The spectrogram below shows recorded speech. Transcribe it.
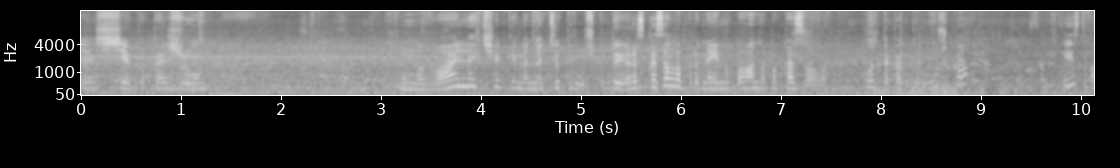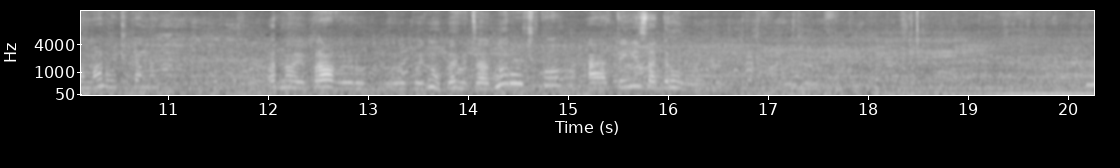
Зараз ще покажу умивальничок, іменно цю кружку. То я розказала про неї, ну погано показала. От така кружка і з двома ручками. Одною правою ру- рукою, ну, беруть за одну ручку, а ти за другу. Ну.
